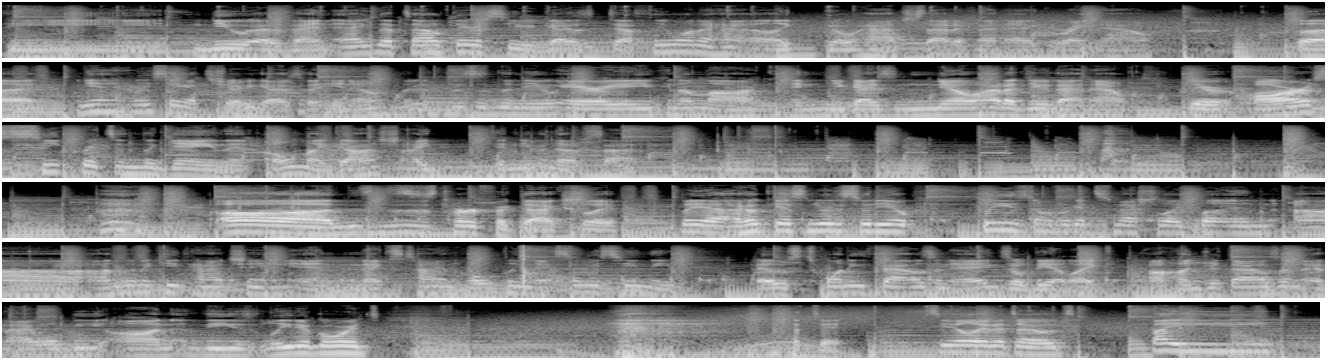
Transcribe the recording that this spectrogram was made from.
the new event egg that's out there. So you guys definitely want to like go hatch that event egg right now. But yeah, at least I got to show you guys that, you know, this is the new area you can unlock, and you guys know how to do that now. There are secrets in the game that, oh my gosh, I didn't even notice that. oh, this, this, is perfect actually. But yeah, I hope you guys enjoyed this video. Please don't forget to smash the like button. Uh, I'm gonna keep hatching, and next time, hopefully next time you see me, those 20,000 eggs will be at like 100,000, and I will be on these leaderboards. That's it. See you later, Toads. Bye!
